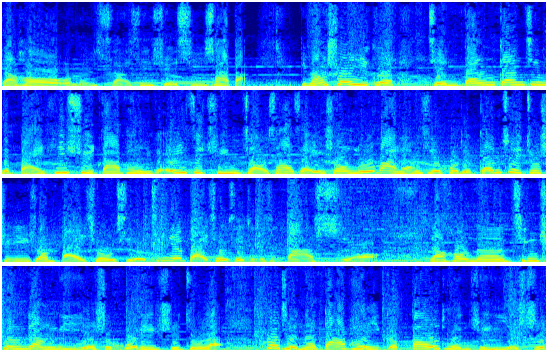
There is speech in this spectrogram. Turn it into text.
然后我们一起来先学习一下吧。比方说一个简单干净的白 T 恤，搭配一个 A 字裙裙，脚下在一双罗马凉鞋，或者干脆就是一双白球鞋。今年白球鞋真的是大事哦。然后呢，青春靓丽也是活力十足了。或者呢，搭配一个包臀裙也是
